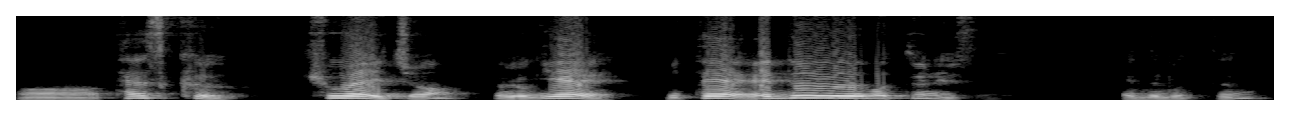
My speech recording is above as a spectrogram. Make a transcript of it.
어, 태스크 Q에 있죠. 여기에 밑에 add 버튼이 있어요. add 버튼.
